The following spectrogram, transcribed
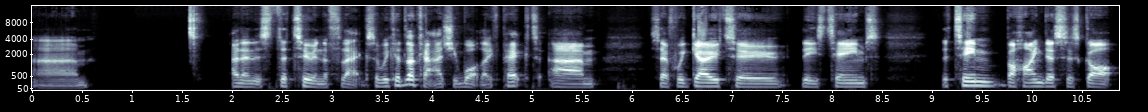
Um, and then it's the two in the flex. So we could look at actually what they've picked. Um, so if we go to these teams, the team behind us has got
